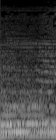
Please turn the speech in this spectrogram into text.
Hallelujah.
